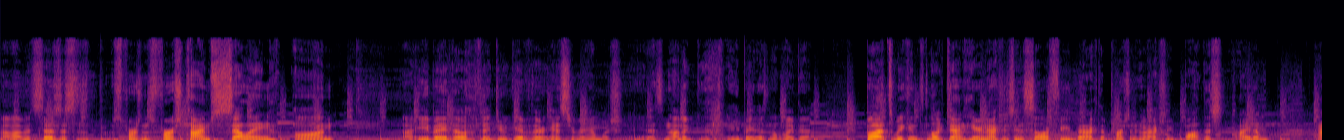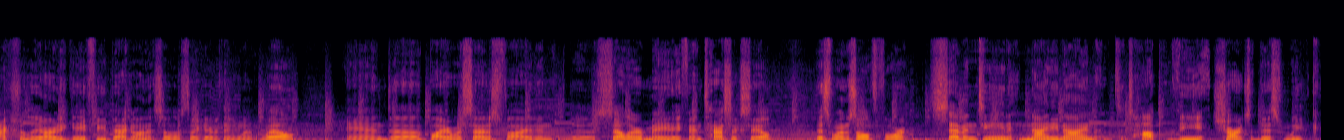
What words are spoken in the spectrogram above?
Uh, it says this is this person's first time selling on uh, eBay, though they do give their Instagram, which that's not a eBay does not like that. But we can look down here and actually see the seller feedback. The person who actually bought this item actually already gave feedback on it, so it looks like everything went well, and uh, buyer was satisfied, and the seller made a fantastic sale. This one sold for $17.99 to top the charts this week.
